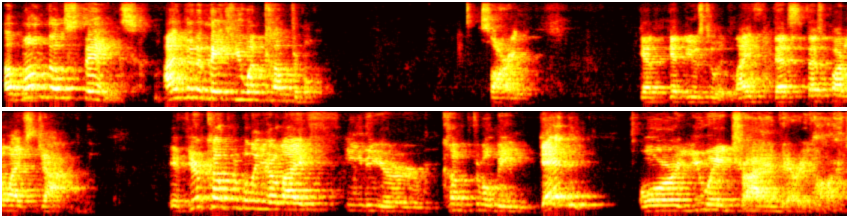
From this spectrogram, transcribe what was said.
Among those things, I'm going to make you uncomfortable. Sorry. Get, get used to it. Life, that's, that's part of life's job. If you're comfortable in your life, either you're comfortable being dead or you ain't trying very hard.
